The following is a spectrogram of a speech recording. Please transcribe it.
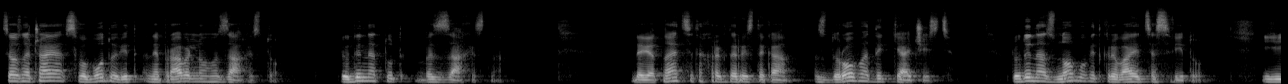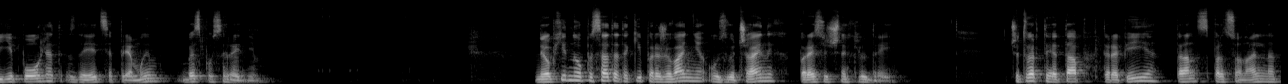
Це означає свободу від неправильного захисту. Людина тут беззахисна. 19 характеристика здорова дитячість. Людина знову відкривається світу, і її погляд здається прямим, безпосереднім. Необхідно описати такі переживання у звичайних пересічних людей. Четвертий етап терапії трансперсональна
